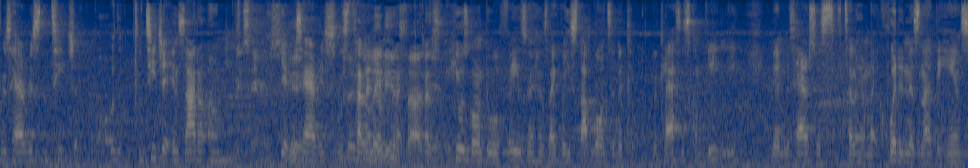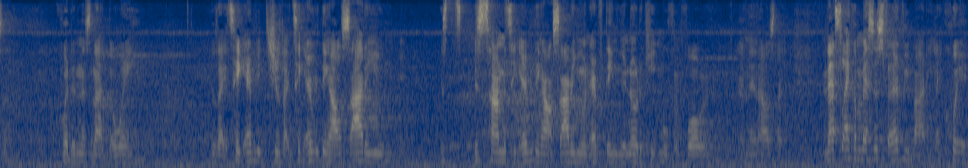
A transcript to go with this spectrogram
Miss Harris, the teacher, the, the teacher inside of um. Miss Harris. Yeah, Miss Yeah, Harris was the- the telling lady him like, because yeah. he was going through a phase in his life where he stopped going to the, the classes completely. Then Miss Harris was telling him like quitting is not the answer, quitting is not the way. He was like take every she was like take everything outside of you. It's, it's time to take everything outside of you and everything you know to keep moving forward. And then I was like, and that's like a message for everybody. Like quit,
